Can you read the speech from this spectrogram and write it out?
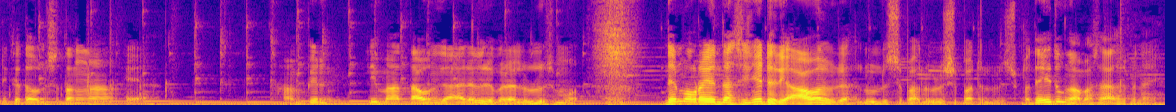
3 tahun setengah ya. Hampir lima tahun nggak ada udah pada lulus semua. Dan orientasinya dari awal udah lulus cepat lulus cepat lulus cepat. Ya itu nggak masalah sebenarnya.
